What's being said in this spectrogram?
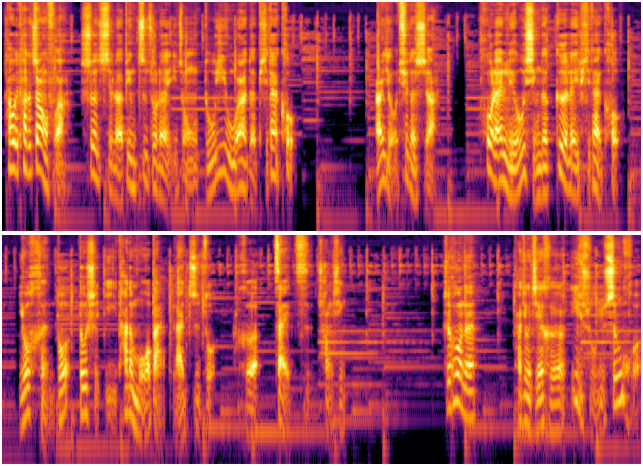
她为她的丈夫啊设计了并制作了一种独一无二的皮带扣。而有趣的是啊，后来流行的各类皮带扣，有很多都是以她的模板来制作和再次创新。之后呢，他就结合艺术与生活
